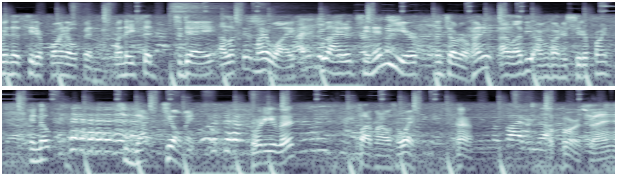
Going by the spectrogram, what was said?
when does Cedar Point open. When they said today, I looked at my wife, who I hadn't seen in a year, and told her, "Honey, I love you. I'm going to Cedar Point." And nope, she did not kill me. Where do you live? Five miles away. Oh. Of course, right?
